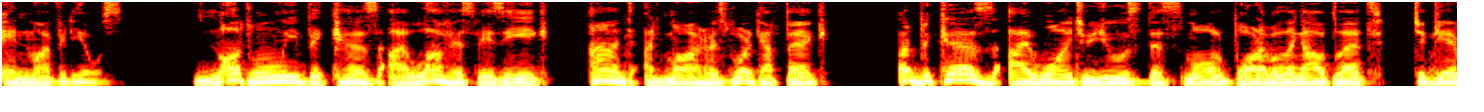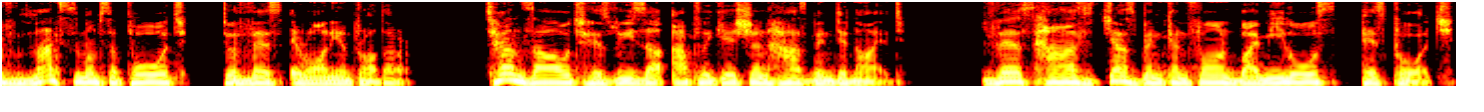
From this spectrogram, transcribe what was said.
in my videos. Not only because I love his physique and admire his work ethic, but because I want to use this small bodybuilding outlet to give maximum support to this Iranian brother. Turns out his visa application has been denied. This has just been confirmed by Milos, his coach.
